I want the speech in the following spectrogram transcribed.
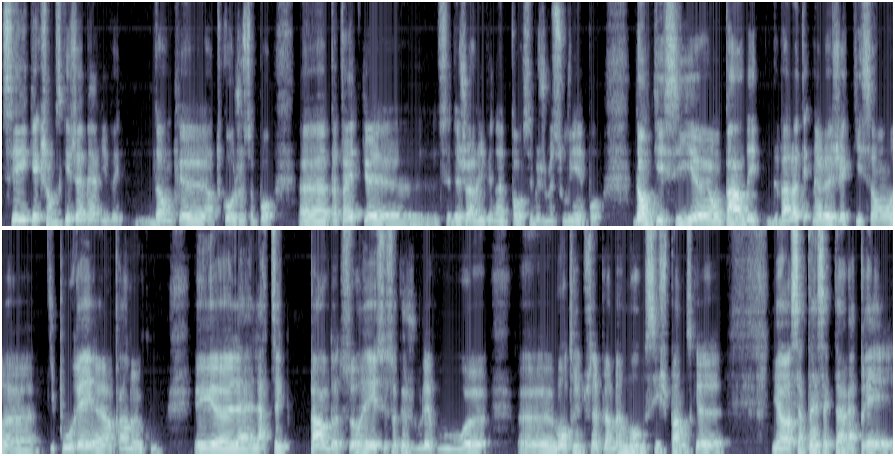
C'est quelque chose qui est jamais arrivé. Donc, en tout cas, je sais pas. Peut-être que c'est déjà arrivé dans le passé, mais je me souviens pas. Donc, ici, on parle des valeurs technologiques qui sont qui pourraient en prendre un coup. Et l'article parle de ça, et c'est ça que je voulais vous euh, euh, montrer tout simplement. Moi aussi, je pense que il y a certains secteurs après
